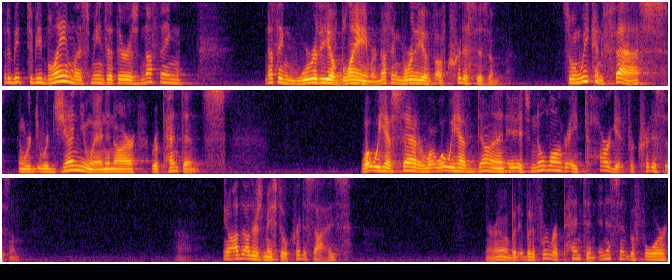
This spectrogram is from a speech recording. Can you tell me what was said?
So to be, to be blameless means that there is nothing, nothing worthy of blame or nothing worthy of, of criticism. So when we confess and we're, we're genuine in our repentance, what we have said or what, we have done, it's no longer a target for criticism. Uh, you know, others may still criticize their own. But, but if we're repentant, innocent before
